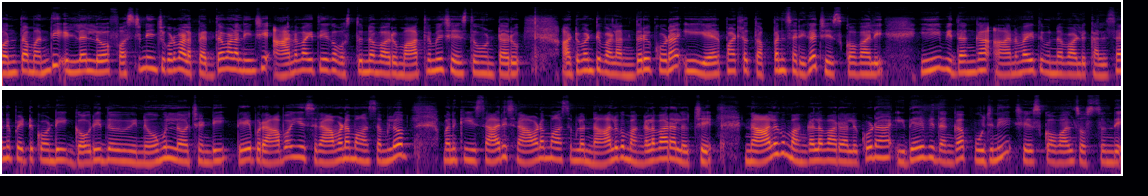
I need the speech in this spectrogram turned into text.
కొంతమంది ఇళ్ళల్లో ఫస్ట్ నుంచి కూడా వాళ్ళ పెద్దవాళ్ళ నుంచి ఆనవాయితీగా వస్తున్న వారు మాత్రమే చేస్తూ ఉంటారు. అటువంటి వాళ్ళందరూ కూడా ఈ ఏర్పాట్లు తప్పనిసరిగా చేసుకోవాలి. ఈ విధంగా ఆనవాయితీ ఉన్న వాళ్ళు కలశాన్ని పెట్టుకోండి. గౌరీదేవి నోములు నోచండి. రేపు రాబోయే శ్రావణ మాసంలో మనకి ఈసారి శ్రావణ మాసంలో నాలుగు మంగళవారాలు వచ్చాయి. నాలుగు మంగళవారాలు కూడా ఇదే విధంగా పూజని చేసుకోవాల్సి వస్తుంది.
